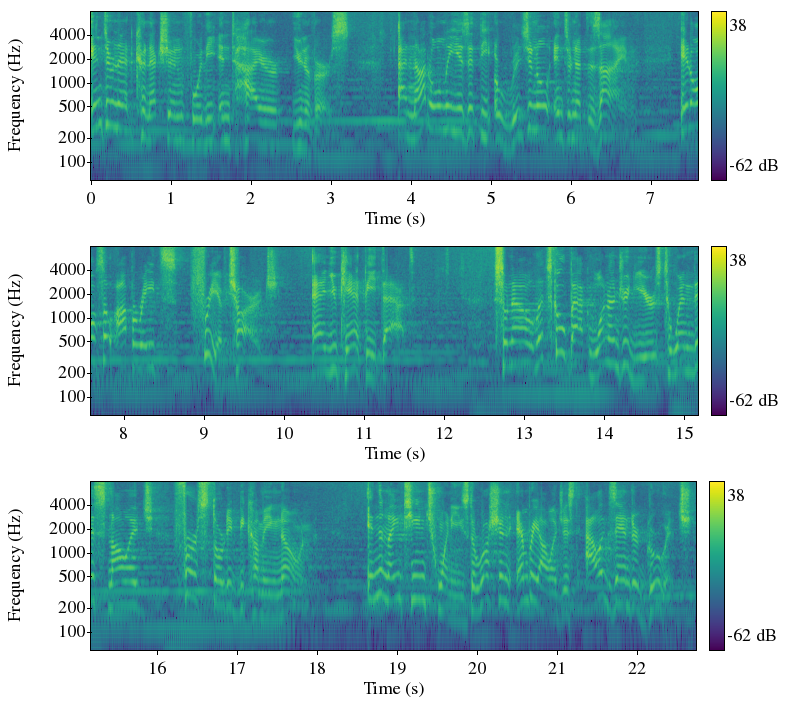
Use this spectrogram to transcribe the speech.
internet connection for the entire universe. And not only is it the original internet design, it also operates free of charge. And you can't beat that. So now let's go back 100 years to when this knowledge first started becoming known. In the 1920s, the Russian embryologist Alexander Gurevich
